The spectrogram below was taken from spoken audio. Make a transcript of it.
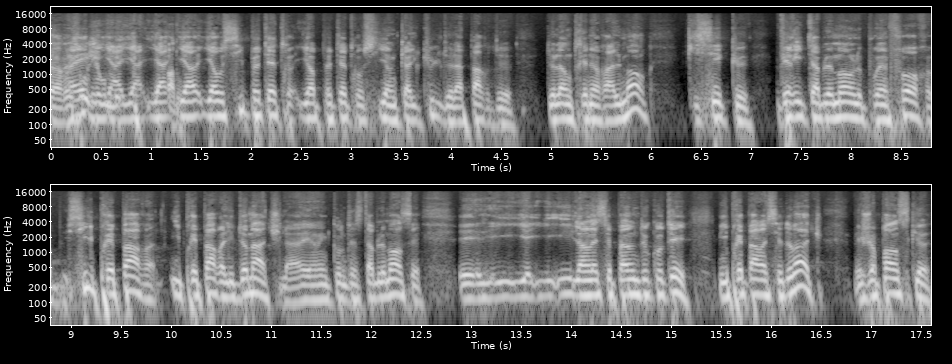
Ouais, il y y a- y y aussi peut-être, il y a peut-être aussi un calcul de la part de, de l'entraîneur allemand qui sait que véritablement le point fort. S'il prépare, il prépare les deux matchs là, et incontestablement, c'est il, il en laisse pas un de côté. Mais il prépare ces deux matchs. Mais je pense que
